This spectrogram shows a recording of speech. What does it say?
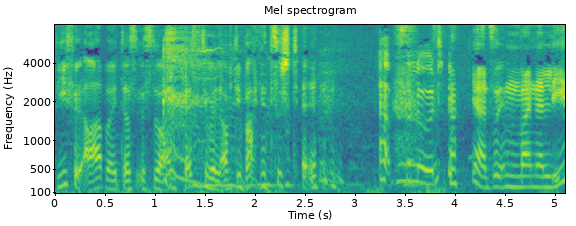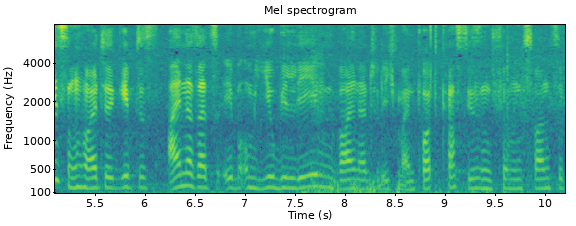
wie viel Arbeit das ist, so ein Festival auf die Beine zu stellen. Absolut. Ja, also in meiner Lesung heute geht es einerseits eben um Jubiläen, weil natürlich mein Podcast diesen 25.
